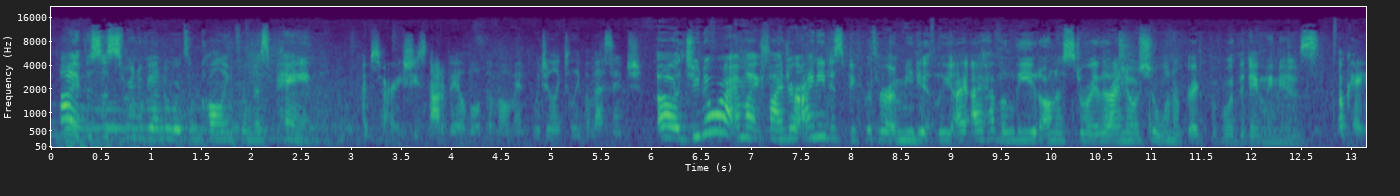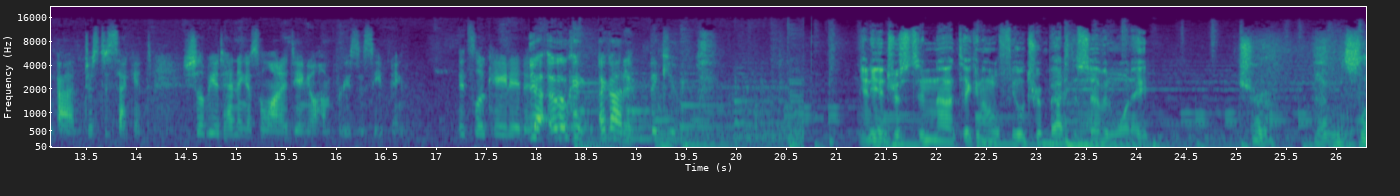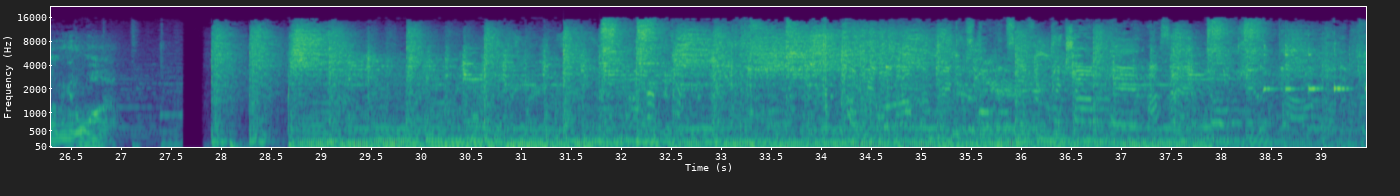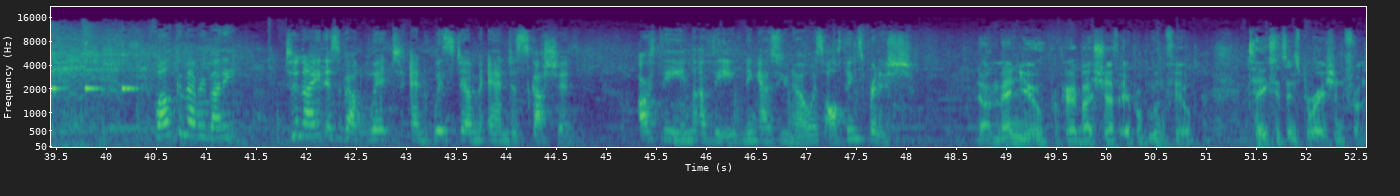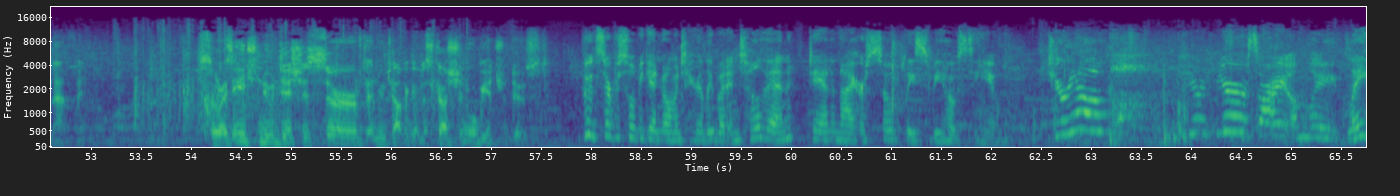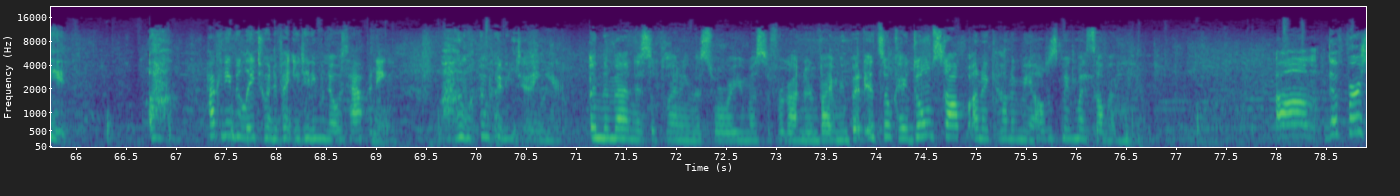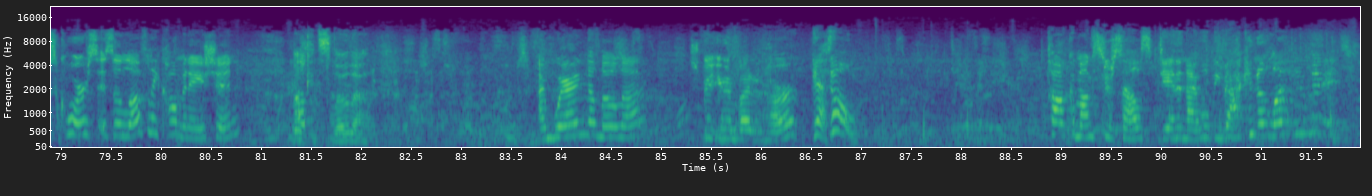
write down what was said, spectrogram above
Hi, this is Serena van der Woodsen. I'm calling for Miss Payne. I'm sorry, she's not available at the moment. Would you like to leave a message? Uh, do you know where I might find her? I need to speak with her immediately. I, I have a lead on a story that I know she'll want to break before the Daily News. Okay, uh, just a second. She'll be attending a salon at Daniel Humphrey's this evening. It's located at... Yeah, okay, I got it. Thank you. Any interest in uh, taking a little field trip out to the 718? Sure. I haven't been slumming in a while. Welcome, everybody. Tonight is about wit and wisdom and discussion. Our theme of the evening, as you know, is all things British. Our menu, prepared by Chef April Bloomfield, takes its inspiration from that theme. So as each new dish is served, a new topic of discussion will be introduced. Food service will begin momentarily, but until then, Dan and I are so pleased to be hosting you. Cheerio! You're here. Sorry, I'm late. Late? Ugh, how can you be late to an event you didn't even know was happening? what are you doing here? In the madness of planning this doorway, you must have forgotten to invite me, but it's okay. Don't stop on account of me. I'll just make myself at home. Um, the first course is a lovely combination. Look, it's Lola. I'm wearing the Lola. But you invited her? Yes. No. Talk amongst yourselves. Dan and I will be back in 11 minutes.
